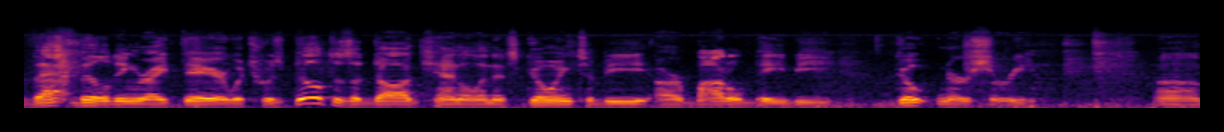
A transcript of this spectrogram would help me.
that building right there, which was built as a dog kennel, and it's going to be our bottle baby goat nursery. Uh,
